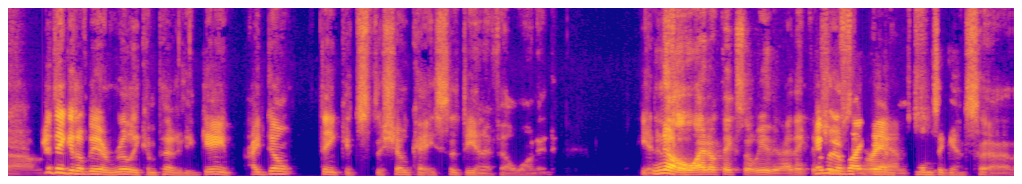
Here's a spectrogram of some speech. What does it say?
Um, I think it'll be a really competitive game. I don't think it's the showcase that the NFL wanted. You know? No, I don't think so either. I think the would have liked Rams Mahomes against uh, uh,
